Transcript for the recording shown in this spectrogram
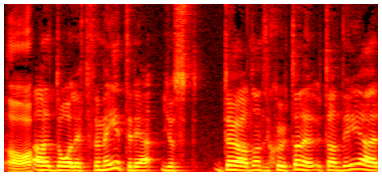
Ja. Dåligt. För mig är inte det just dödande, skjutande, utan det är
